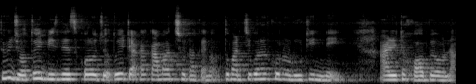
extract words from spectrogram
তুমি যতই বিজনেস করো, যতই টাকা কামাচ্ছ না কেন, তোমার জীবনের কোনো রুটিন নেই। আর এটা হবেও না।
